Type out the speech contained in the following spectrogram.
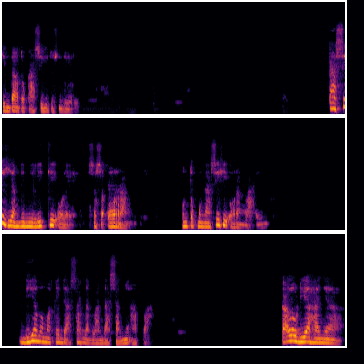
cinta atau kasih itu sendiri. Kasih yang dimiliki oleh seseorang untuk mengasihi orang lain, dia memakai dasar dan landasannya apa? Kalau dia hanya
